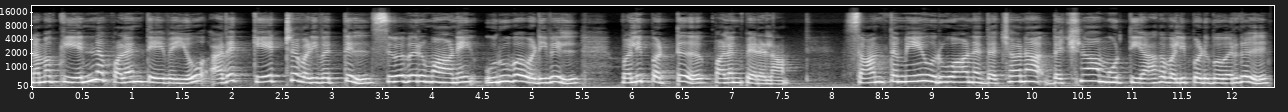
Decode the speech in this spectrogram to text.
நமக்கு என்ன பலன் தேவையோ அதற்கேற்ற வடிவத்தில் சிவபெருமானை உருவ வடிவில் வழிபட்டு பலன் பெறலாம். சாந்தமே உருவான தட்சணா தட்சிணாமூர்த்தியாக வழிபடுபவர்கள்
